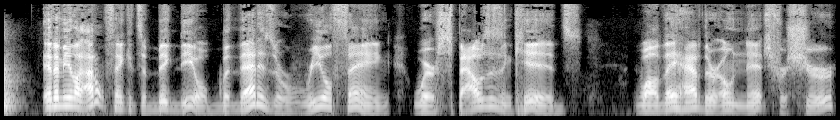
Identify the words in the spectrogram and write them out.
And I mean, like, I don't think it's a big deal, but that is a real thing where spouses and kids, while they have their own niche for sure,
